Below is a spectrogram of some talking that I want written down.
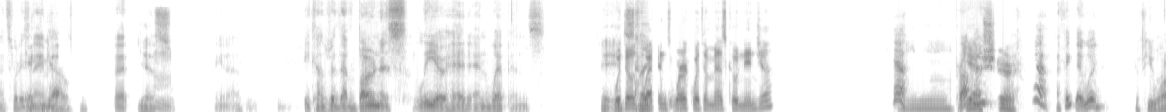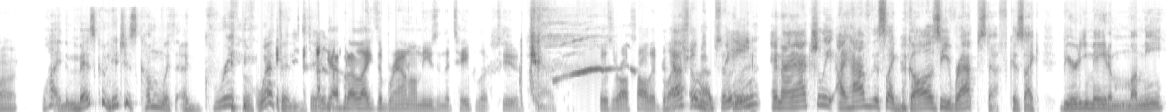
That's what his there you name go. is. But Yes. You know, he comes with a bonus Leo head and weapons. It- Would those like- weapons work with a Mezco Ninja? Yeah. Mm, yeah, Probably. sure. Yeah, I think they would. If you want. Why? The Mezco ninjas come with a grip of weapons, dude. Yeah, but I like the brown on these and the tape look too. Those are all solid black. Sure, absolutely. paint, and I actually I have this like gauzy wrap stuff because like Beardy made a mummy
